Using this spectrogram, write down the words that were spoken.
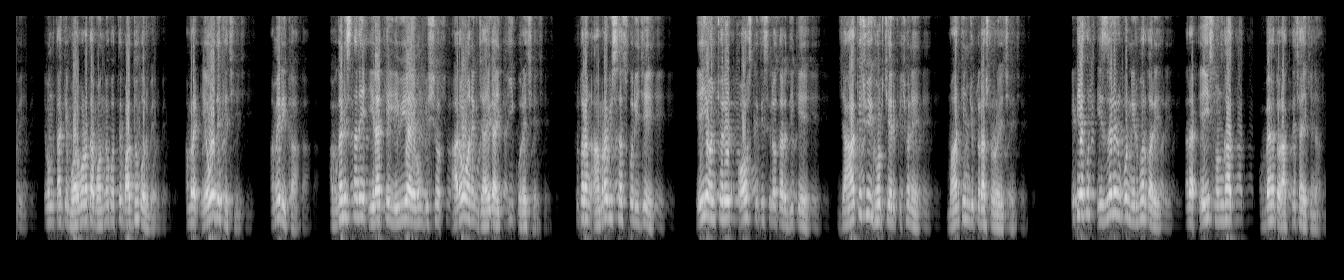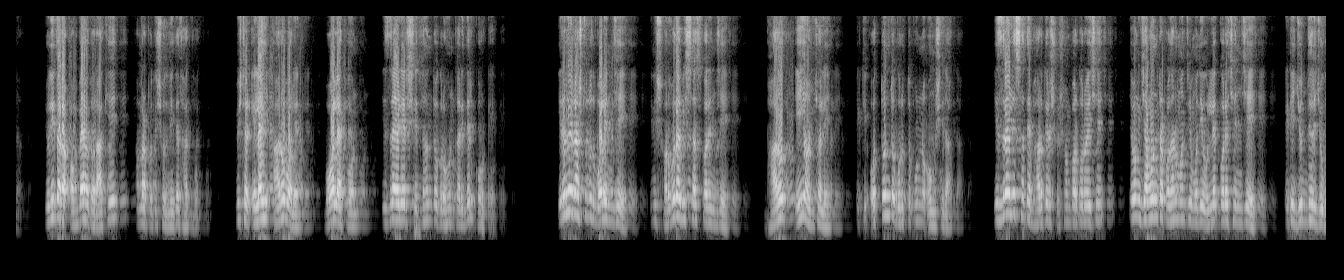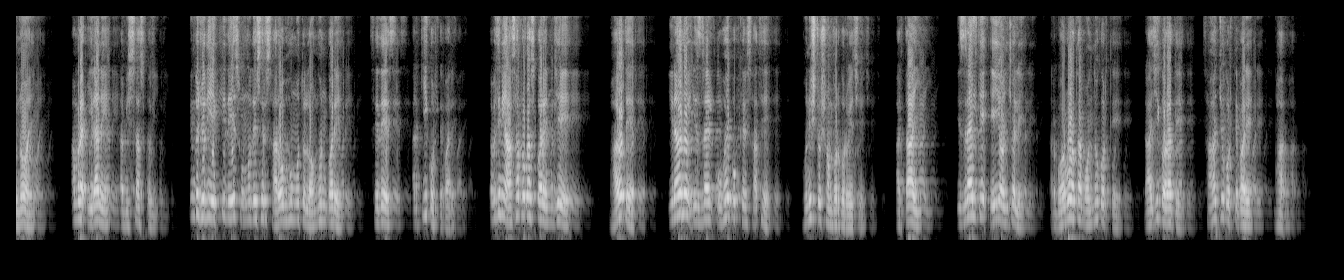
এবং তাকে বর্বরতা বন্ধ করতে বাধ্য করবে। আমরা এও দেখেছি আমেরিকা, আফগানিস্তানে, ইরাকে, লিবিয়া এবং বিশ্বর আরও অনেক জায়গায় কি করেছে। সুতরাং আমরা বিশ্বাস করি যে এই অঞ্চলের অস্থিতিশীলতার দিকে যাহা কিছুই ঘটছে এর পিছনে মার্কিন যুক্তরাষ্ট্র রয়েছে। এটি এখন ইসরায়েলের উপর নির্ভর করে তারা এই সংঘাত অব্যাহত রাখতে চায় কিনা। যদি তারা অব্যাহত রাখে, আমরা প্রতিশোধ নিতে থাকব। মিস্টার এলাহি আরও বলেন, বল এখন ইসরায়েলের সিদ্ধান্ত গ্রহণকারীদের কোর্টে। ইরানের রাষ্ট্রদূত বলেন যে, তিনি সর্বদা বিশ্বাস করেন যে ভারত এই অঞ্চলে একটি অত্যন্ত গুরুত্বপূর্ণ অংশীদার। ইসরায়েলের সাথে ভারতের সুসম্পর্ক রয়েছে এবং যেমনটা প্রধানমন্ত্রী মোদী উল্লেখ করেছেন যে, এটি যুদ্ধের যুগ নয়, আমরা ইরানে তা বিশ্বাস করি। কিন্তু যদি একটি দেশ অন্য দেশের সার্বভৌমত্ব লঙ্ঘন করে, সে দেশ আর কি করতে পারে? তবে তিনি আশা প্রকাশ করেন যে, ভারতের ইরান ও ইসরায়েল উভয় পক্ষের সাথে ঘনিষ্ঠ সম্পর্ক রয়েছে। আর তাই ইসরায়েলকে এই অঞ্চলে তার বর্বরতা বন্ধ করতে রাজি করাতে সাহায্য করতে পারে ভারত।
